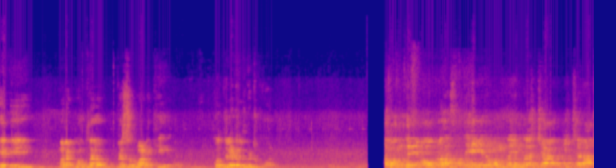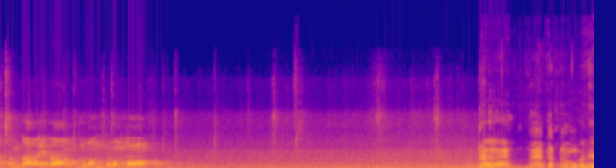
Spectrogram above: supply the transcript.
ఏది మన కొంత వెసులుబాటుకి కొద్ది పెట్టుకోవాలి. ध्रुवं देवो बृहस्पतिः ध्रुवं धारयतां ध्रुवं ध्रुवं नो मैं करता हूँ। वर्दी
